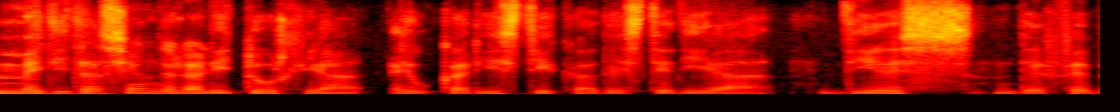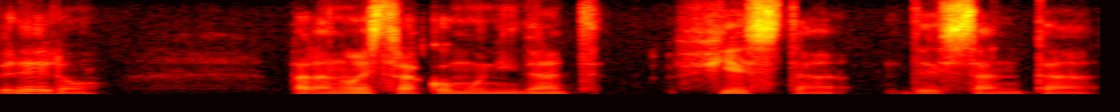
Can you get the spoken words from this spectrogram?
Meditación de la liturgia eucarística de este día 10 de febrero para nuestra comunidad, fiesta de Santa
